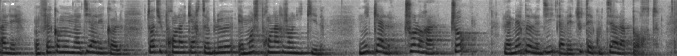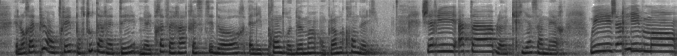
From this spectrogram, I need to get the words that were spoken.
allez, on fait comme on a dit à l'école. Toi, tu prends la carte bleue et moi, je prends l'argent liquide. Nickel, ciao Laura, ciao. La mère de Lydie avait tout écouté à la porte. Elle aurait pu entrer pour tout arrêter, mais elle préféra rester dehors et les prendre demain en plein cran d'Ali. Chérie, à table cria sa mère. Oui, j'arrive, maman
